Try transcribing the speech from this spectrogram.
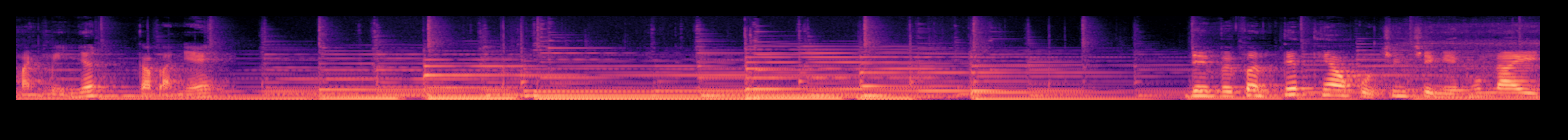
mạnh mẽ nhất các bạn nhé. Đến với phần tiếp theo của chương trình ngày hôm nay,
